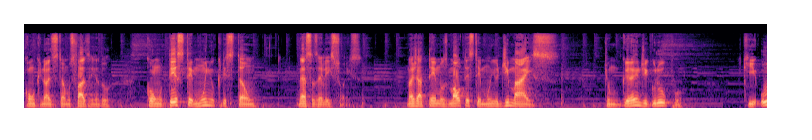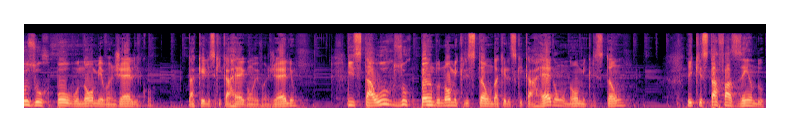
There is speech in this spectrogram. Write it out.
com o que nós estamos fazendo com o testemunho cristão nessas eleições. Nós já temos mau testemunho demais de um grande grupo que usurpou o nome evangélico daqueles que carregam o evangelho, e está usurpando o nome cristão daqueles que carregam o nome cristão, e que está fazendo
